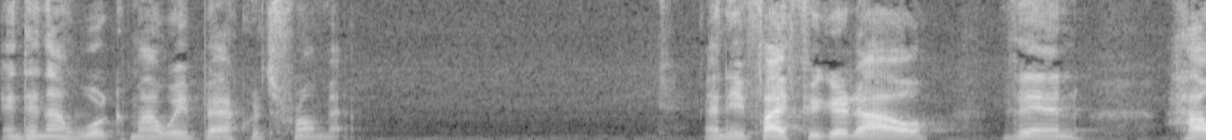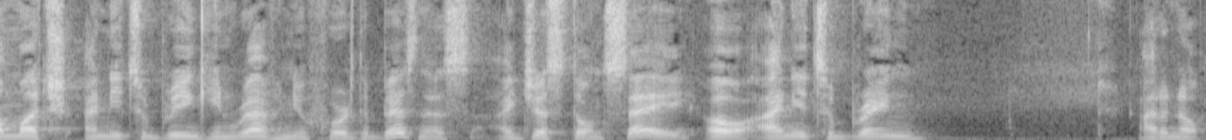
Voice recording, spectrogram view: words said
and then I work my way backwards from it. And if I figure it out, then how much I need to bring in revenue for the business, I just don't say, oh, I need to bring, I don't know,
